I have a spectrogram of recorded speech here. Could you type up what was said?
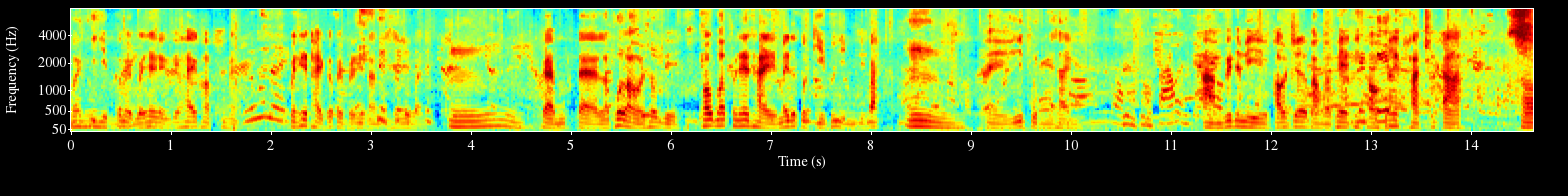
ว่าอียิปต์ก็เป็นประเทศหนึ่งที่ให้ความสำคัญประเทศไทยก็เป็นประเทศนั้นที่รู้กันอืมแต่แต่เราพวกเราโชคดี เพราะว่าประเทศไทยไม่ได้กดขี่ผู้หญิงจริงปะอืมไอ้ญี่ปุ่นไม่ใช่ไงอ่ามันก็จะมี culture บางประเภทที่เขาเรียก patriarch อ๋อ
